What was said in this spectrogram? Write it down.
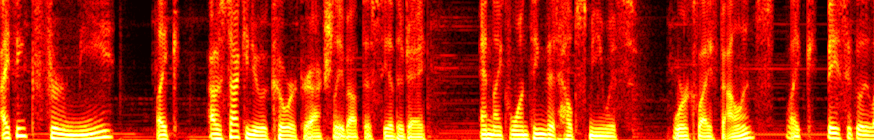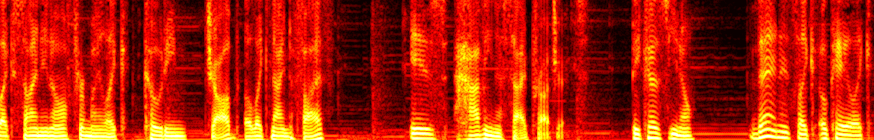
I think for me, like I was talking to a coworker actually about this the other day. And like one thing that helps me with work life balance, like basically like signing off from my like coding job, uh, like nine to five, is having a side project. Because, you know, then it's like, okay, like,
